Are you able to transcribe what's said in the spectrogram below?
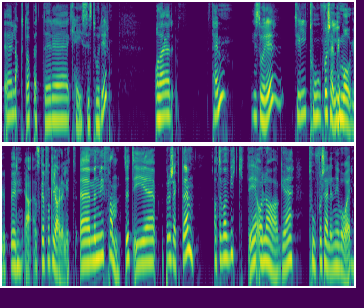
eh, lagt opp etter eh, case-historier. Og det er fem historier til to forskjellige målgrupper. Ja, jeg skal forklare det litt. Eh, men vi fant ut i eh, prosjektet at det var viktig å lage to forskjellige nivåer.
